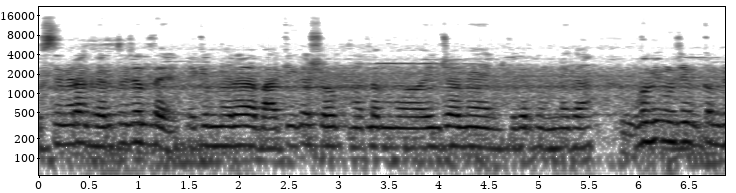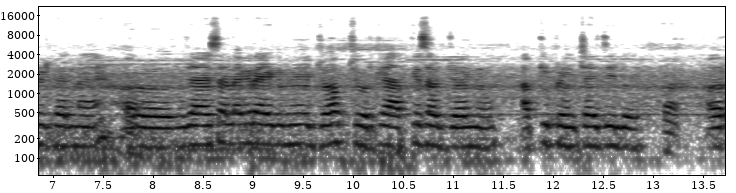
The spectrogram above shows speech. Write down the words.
उससे मेरा घर तो चलता है लेकिन मेरा बाकी का शौक मतलब इंजॉयमेंट किधर घूमने का वो भी मुझे कंप्लीट करना है। और मुझे ऐसा लग रहा है कि मैं जॉब छोड़ के आपके साथ ज्वाइन हूँ। आपकी फ्रेंचाइजी लो। हाँ। और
